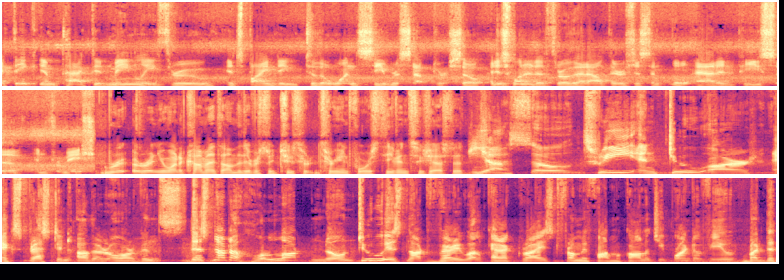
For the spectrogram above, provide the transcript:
I think, impacted mainly through its binding to the 1C receptor. So I just wanted to throw that out there as just a little added piece of information. Arun, uh, you want to comment on the difference between two, three, and four? Stephen suggested. Yeah, so three and two are expressed in other organs. There's not a whole lot known. Two is not very well characterized from a pharmacology point of view, but the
